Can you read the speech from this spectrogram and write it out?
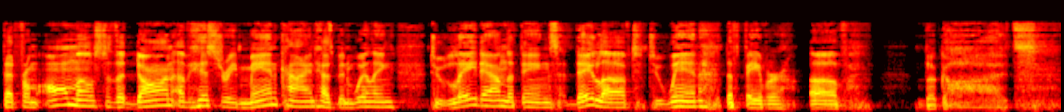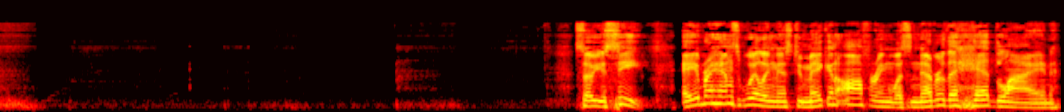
that from almost the dawn of history, mankind has been willing to lay down the things they loved to win the favor of the gods. So you see, Abraham's willingness to make an offering was never the headline,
